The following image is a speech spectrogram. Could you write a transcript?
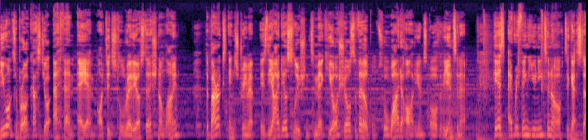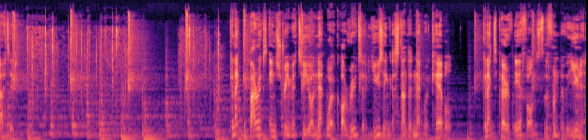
Do you want to broadcast your FM, AM, or digital radio station online? The Barracks InStreamer is the ideal solution to make your shows available to a wider audience over the internet. Here's everything you need to know to get started. Connect the Barracks InStreamer to your network or router using a standard network cable. Connect a pair of earphones to the front of the unit.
